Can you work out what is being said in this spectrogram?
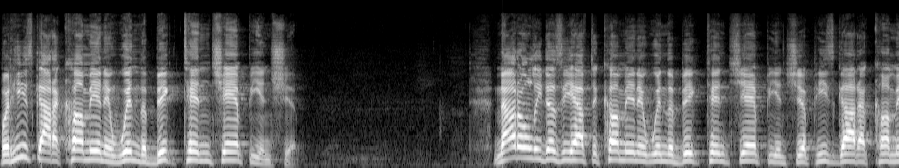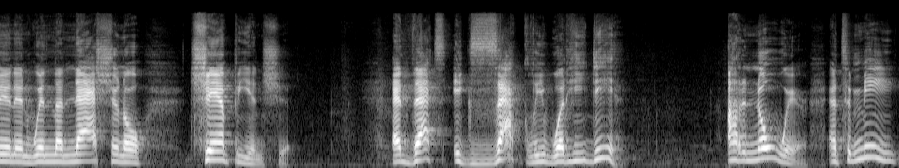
but he's got to come in and win the Big Ten championship. Not only does he have to come in and win the Big Ten championship, he's got to come in and win the national championship. And that's exactly what he did out of nowhere. And to me,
